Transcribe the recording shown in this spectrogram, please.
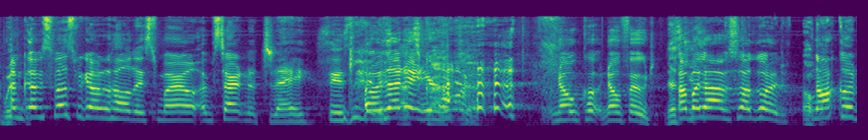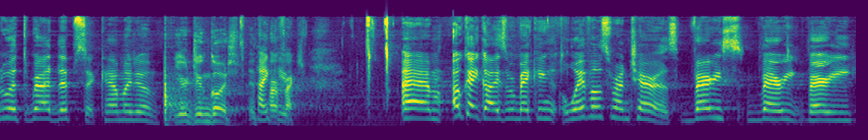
with- I'm, I'm supposed to be going on holidays tomorrow. I'm starting it today. See you later. Oh, is that That's it? You're grand, yeah. No, no food. That's Oh my god, I'm so good. Okay. Not good with red lipstick. How am I doing? You're doing good. It's Thank you. Perfect. Um, okay, guys, we're making huevos rancheros. Very, very, very,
